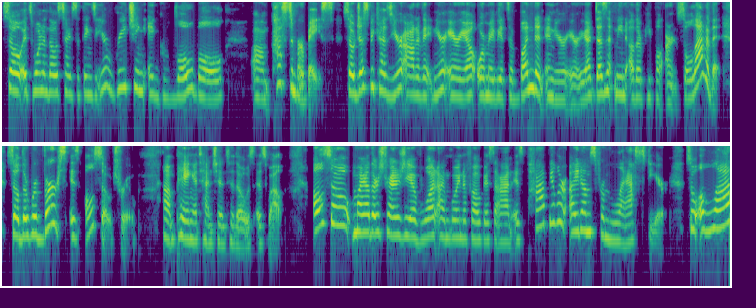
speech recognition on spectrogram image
So, it's one of those types of things that you're reaching a global um, customer base. So just because you're out of it in your area, or maybe it's abundant in your area, doesn't mean other people aren't sold out of it. So the reverse is also true, um, paying attention to those as well. Also, my other strategy of what I'm going to focus on is popular items from last year. So a lot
